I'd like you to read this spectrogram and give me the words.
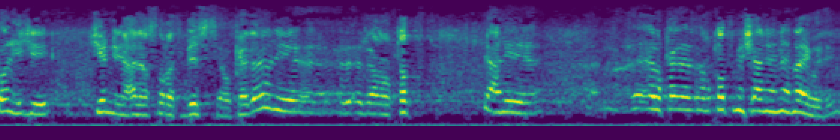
كون يجي جني على صورة بس أو كذا يعني القط يعني القط من شأنه إنه ما يؤذي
